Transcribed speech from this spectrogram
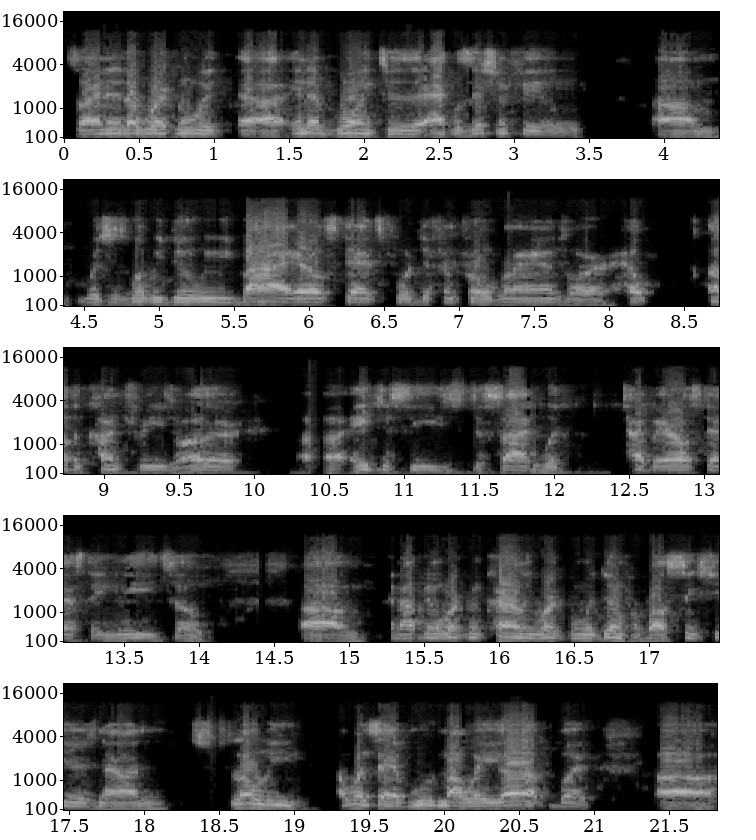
So I ended up working with, uh, ended up going to the acquisition field, um, which is what we do. We buy aerostats for different programs or help other countries or other uh, agencies decide what type of aerostats they need. So, um, and I've been working, currently working with them for about six years now, and slowly I wouldn't say I've moved my way up, but uh,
